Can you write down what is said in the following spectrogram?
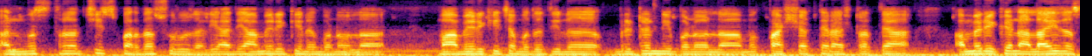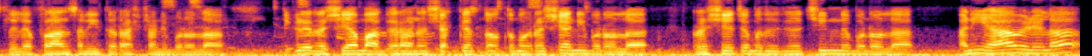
अण्वस्त्राची स्पर्धा सुरू झाली. आधी अमेरिकेनं बनवला मग अमेरिकेच्या मदतीनं ब्रिटननी बनवला मग पाश्चात्य राष्ट्रातल्या अमेरिकन अलाईज असलेल्या फ्रान्स आणि इतर राष्ट्रांनी बनवला. तिकडे रशिया मागं राहणं शक्यच नव्हतं मग रशियानी बनवला. रशियाच्या मदतीनं चीनने बनवला. आणि ह्या वेळेला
